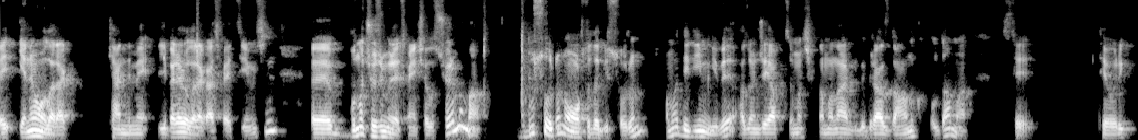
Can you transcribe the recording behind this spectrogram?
ve genel olarak kendimi liberal olarak atfettiğim için e, buna çözüm üretmeye çalışıyorum ama bu sorun ortada bir sorun. Ama dediğim gibi az önce yaptığım açıklamalar gibi biraz dağınık oldu ama işte teorik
